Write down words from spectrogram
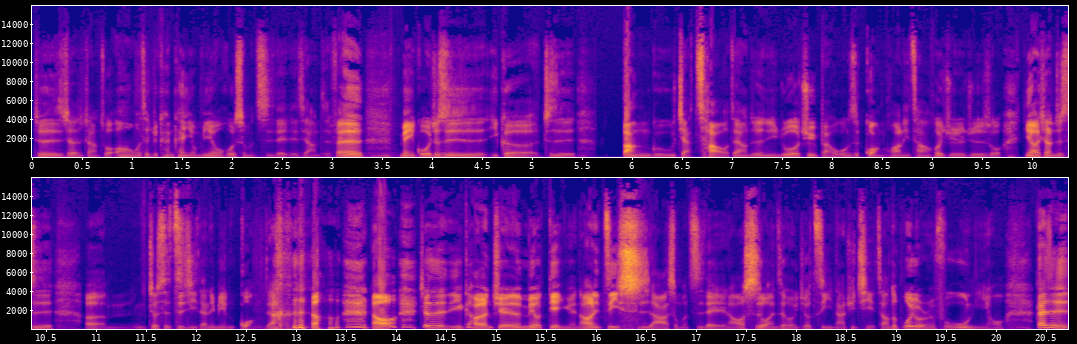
就是讲讲说，哦，我再去看看有没有或什么之类的这样子，反正美国就是一个就是。棒骨假操这样，就是你如果去百货公司逛的话，你常常会觉得就是说，你好像就是呃，就是自己在那边逛这样，然后然后就是你好像觉得没有店员，然后你自己试啊什么之类的，然后试完之后你就自己拿去结账，都不会有人服务你哦。但是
